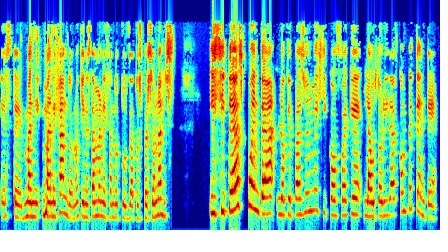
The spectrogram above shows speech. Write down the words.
este, manejando, ¿no? Quien está manejando tus datos personales. Y si te das cuenta, lo que pasó en México fue que la autoridad competente,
